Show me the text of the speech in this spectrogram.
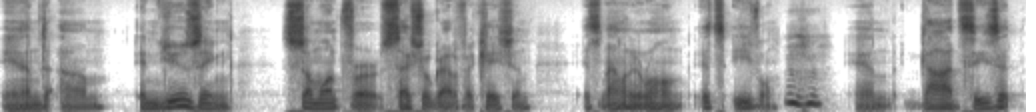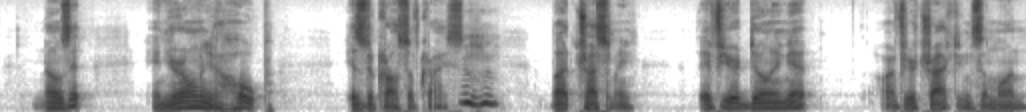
and um, in using someone for sexual gratification, it's not only wrong, it's evil, and God sees it, knows it, and your only hope is the cross of Christ. But trust me, if you're doing it or if you're tracking someone,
